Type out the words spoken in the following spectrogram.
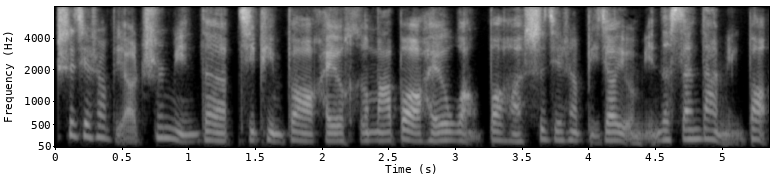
世界上比较知名的极品鲍，还有河马鲍，还有网鲍，哈，世界上比较有名的三大名鲍。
